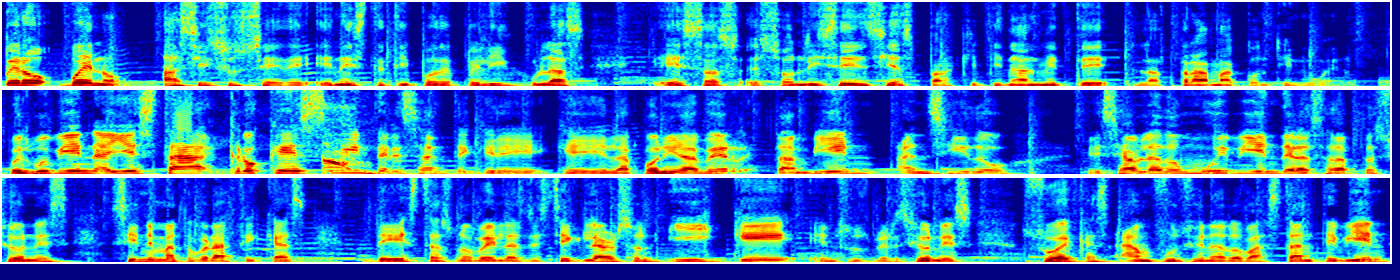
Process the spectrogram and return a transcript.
Pero bueno, así sucede en este tipo de películas. Esas son licencias para que finalmente la trama continúe. Pues muy bien, ahí está. Creo que es muy interesante que, que la ir a ver. También han sido eh, se ha hablado muy bien de las adaptaciones cinematográficas de estas novelas de Stieg Larsson y que en sus versiones suecas han funcionado bastante bien.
